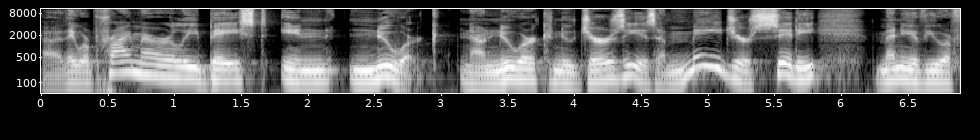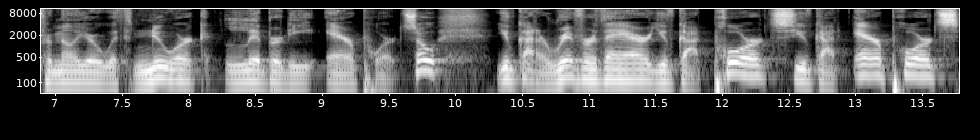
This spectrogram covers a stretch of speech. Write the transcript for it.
Uh, they were primarily based in Newark. Now, Newark, New Jersey is a major city. Many of you are familiar with Newark Liberty Airport. So you've got a river there, you've got ports, you've got airports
